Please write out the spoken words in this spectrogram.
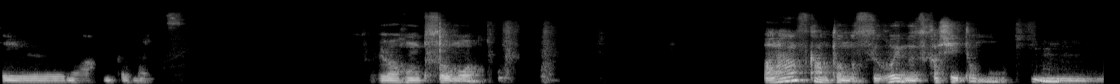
ていうのは本当思います。それは本当そう思う。バランス感取るのすごい難しいと思う。うん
